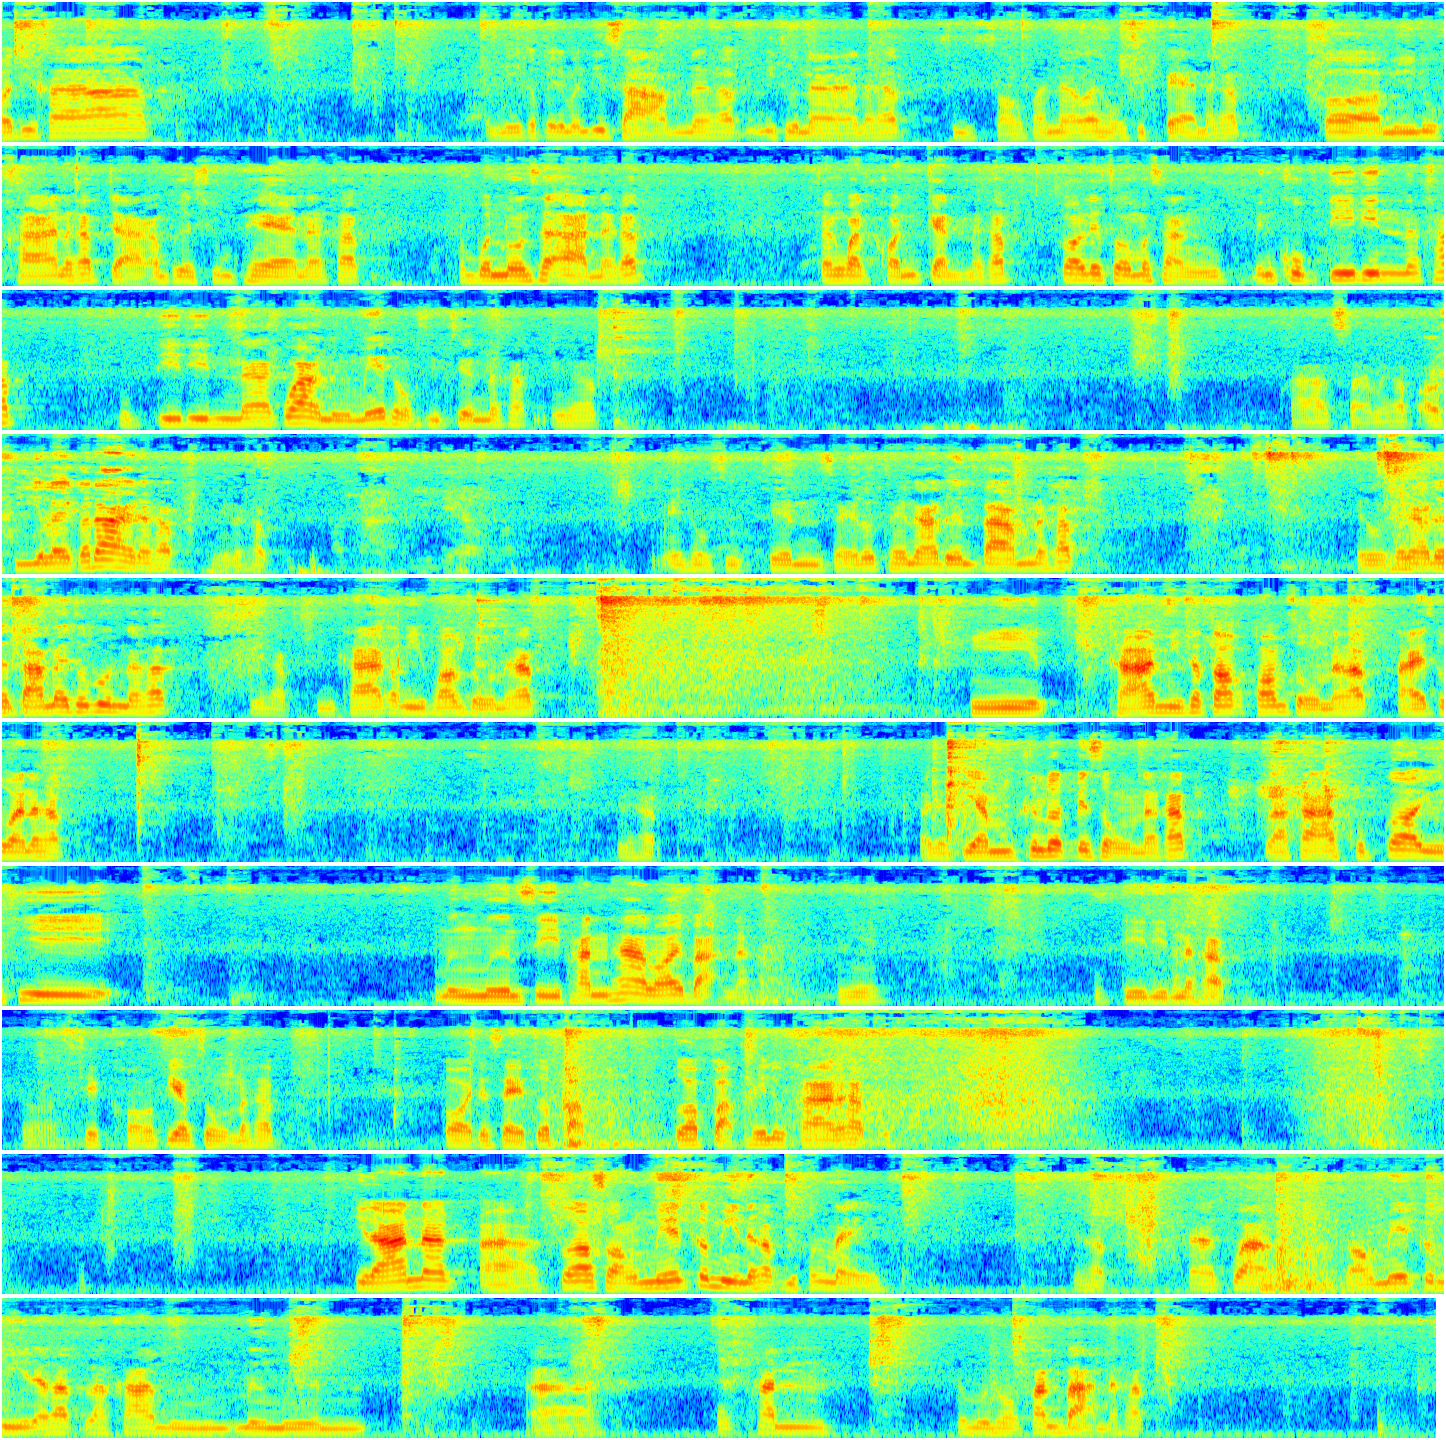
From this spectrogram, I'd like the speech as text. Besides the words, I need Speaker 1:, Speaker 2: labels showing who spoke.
Speaker 1: วัสดีครับ อันนี้ก็เป็นวันที่สามนะครับ มิถุนายนนะครับสองพันห้าร้อยหกสิบแปดนะครับ ก็มีลูกค้านะครับ จากอำเภอชุมแพนะครับตำบลโนนสะอาดนะครับ จังหวัดขอนแก่นนะครับ ก็เลยโทรมาสั่งเป็นขุบตีดินนะครับขุบตีดินหน้ากว้างหนึ่งเมตรหกสิบเซนนะครับนี่ครับครับสั่งนะครับ เอาสีอะไรก็ได้นะครับ นี่นะครับเมตรหกสิบเซนใส่รถไถนาเดินตามนะครับเดี๋ยวชนะเดินตามได้ทุกรุ่นนะครับ นี่ครับสินค้าก็มีพร้อมส่งนะครับ มีขามีสต็อกพร้อมส่งนะครับหลายตัวนะครับนะครับเราจะเตรียมขึ้นรถไปส่งนะครับ ราคาคุบก็อยู่ที่หนึ่งหมื่นสี่พันห้าร้อยบาทนะครับนี่คุบตีดินนะครับก็เช็คของเตรียมส่งนะครับ ก็จะใส่ตัวปรับตัวปรับให้ลูกค้านะครับ ที่ร้านหน้าอ่าตัวสองเมตรก็มีนะครับ อยู่ข้างในนะครับหน้ากว้างสองเมตรก็มีนะครับ ราคาหมื่นหนึ่งหมื่นอ่าหกพันหนึ่งหมื่นหกพันบาทนะครับ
